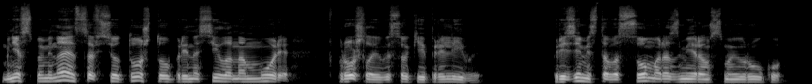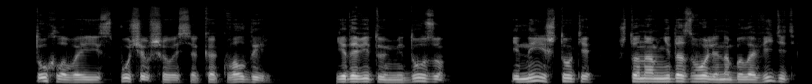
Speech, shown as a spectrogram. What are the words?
Мне вспоминается все то, что приносило нам море в прошлые высокие приливы. Приземистого сома размером с мою руку, тухлого и испучившегося как волдырь, ядовитую медузу, иные штуки, что нам не дозволено было видеть,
